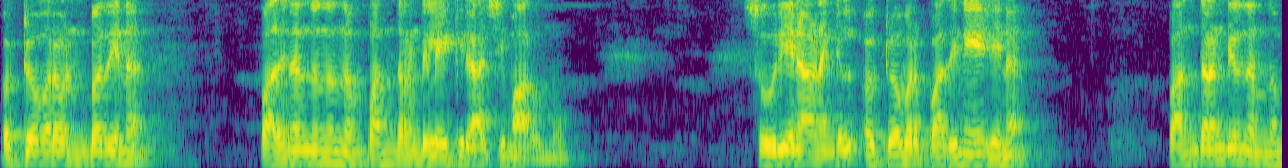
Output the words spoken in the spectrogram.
ഒക്ടോബർ ഒൻപതിന് പതിനൊന്നിൽ നിന്നും പന്ത്രണ്ടിലേക്ക് രാശി മാറുന്നു. സൂര്യനാണെങ്കിൽ ഒക്ടോബർ പതിനേഴിന് പന്ത്രണ്ടിൽ നിന്നും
